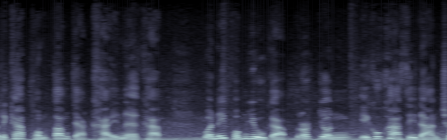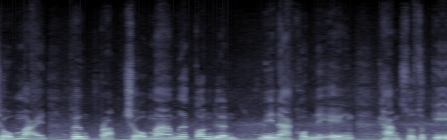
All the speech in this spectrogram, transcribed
วัสดีครับ ผมต้อมจากไคเนอร์ครับ วันนี้ผมอยู่กับรถยนต์อีโคคาซีดานโฉมใหม่ เพิ่งปรับโฉมมาเมื่อต้นเดือนมีนาคมนี้เอง ทางซูซูกิ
